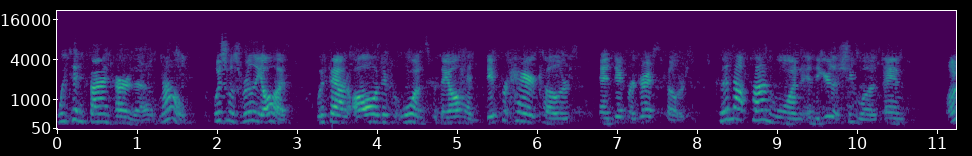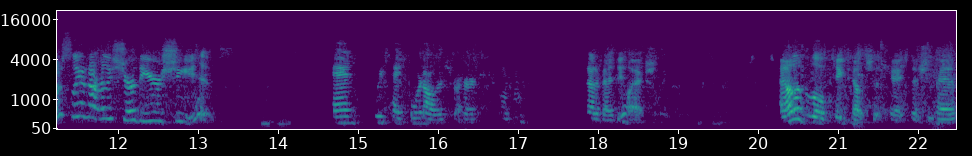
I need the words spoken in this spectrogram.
We couldn't find her though. No, which was really odd. We found all different ones, but they all had different hair colors and different dress colors. Could not find one in the year that she was, and honestly, I'm not really sure the year she is. And we paid four dollars for her. hmm Not a bad deal, actually. And I love the little pigtails that she- that she has.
